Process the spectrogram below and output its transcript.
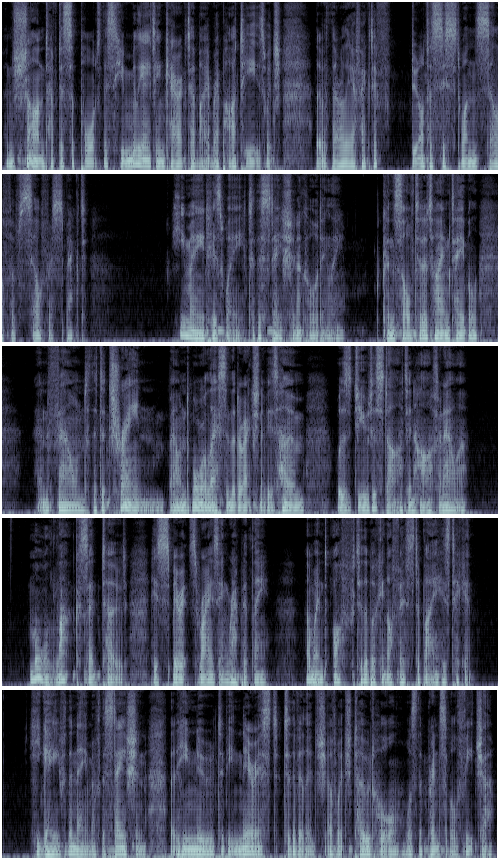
and shan't have to support this humiliating character by repartees which though thoroughly effective, do not assist one's self of self respect. He made his way to the station accordingly, consulted a timetable, and found that a train bound more or less in the direction of his home was due to start in half an hour. More luck, said Toad, his spirits rising rapidly, and went off to the booking office to buy his ticket. He gave the name of the station that he knew to be nearest to the village of which Toad Hall was the principal feature.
